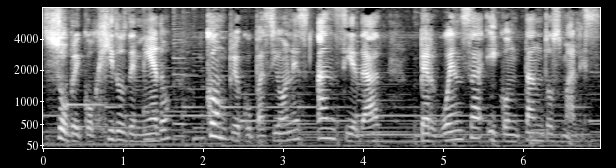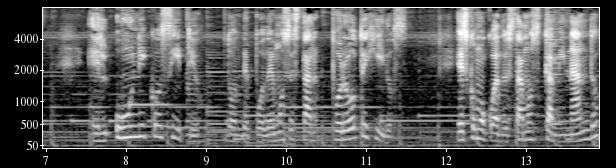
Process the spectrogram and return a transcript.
sobrecogidos de miedo, con preocupaciones, ansiedad, vergüenza y con tantos males. El único sitio donde podemos estar protegidos es como cuando estamos caminando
